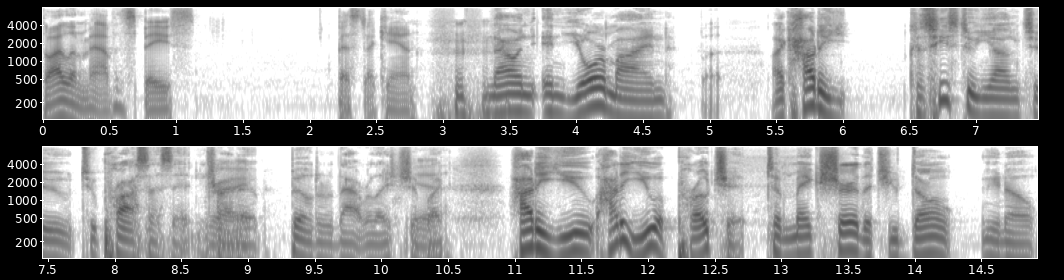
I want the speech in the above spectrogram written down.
so I let him have his space best I can. now in in your mind But- like how do you because he's too young to to process it and try to build that relationship Yeah. like how do you how do you approach it to make sure that you don't you know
